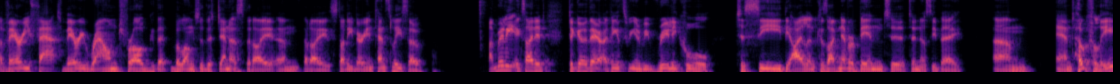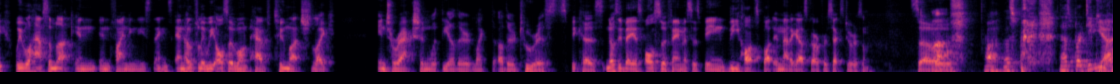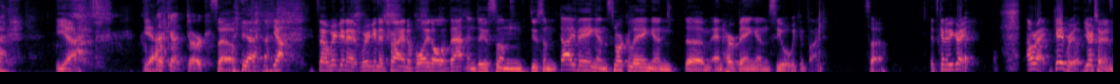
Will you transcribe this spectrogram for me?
a very fat, very round frog that belongs to this genus that I um, that I study very intensely. So I'm really excited to go there. I think it's going to be really cool to see the island because I've never been to to Nosy Be. Um, and hopefully we will have some luck in in finding these things. And hopefully we also won't have too much like interaction with the other like the other tourists because Nosy Be is also famous as being the hotspot in Madagascar for sex tourism. So Ah. Wow, that's that's particular. yeah. Yeah. Yeah. That got dark. So Yeah. yeah. So we're gonna we're gonna try and avoid all of that and do some do some diving and snorkeling and um, and herping and see what we can find. So it's gonna be great. All right, Gabriel, your turn.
